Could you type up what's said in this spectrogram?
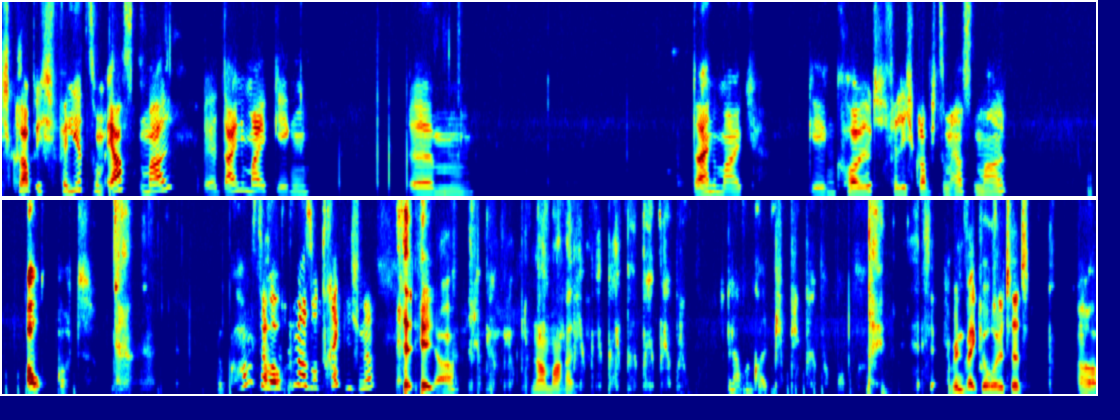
Ich glaube, ich verliere zum ersten Mal äh, Dynamite gegen ähm, Dynamite gegen Colt. Verliere ich, glaube ich, zum ersten Mal. Oh Gott. Du kommst aber auch immer so dreckig, ne? ja. Normal. Ich bin auch ein Colt. Ich habe ihn weggeholtet. Oh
